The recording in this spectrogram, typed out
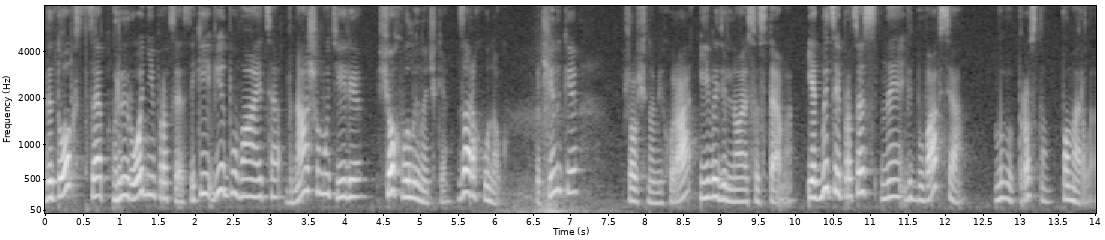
детокс це природній процес, який відбувається в нашому тілі щохвилиночки за рахунок печінки, жовчного міхура і видільної системи. Якби цей процес не відбувався, ми б просто померли.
